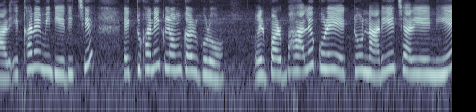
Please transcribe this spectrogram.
আর এখানে আমি দিয়ে দিচ্ছি একটুখানি লঙ্কার গুঁড়ো। এরপর ভালো করে একটু নাড়িয়ে চাড়িয়ে নিয়ে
